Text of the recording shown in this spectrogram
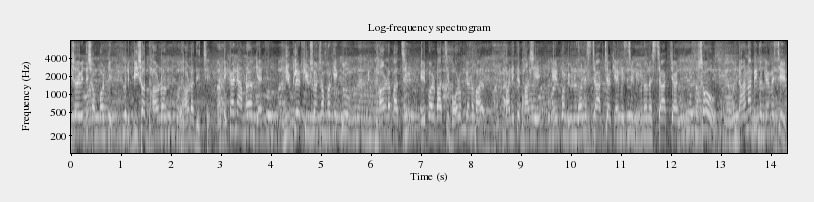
বিষয়বৃদ্ধি সম্পর্কে একটি বিশদ ধারণা ধারণা দিচ্ছে। এখানে আমরা নিউক্লিয়ার ফিউশন সম্পর্কে একটু ধারণা পাচ্ছি। এরপর পাচ্ছি বরফ কেন পানিতে ভাসে। এরপর বিভিন্ন ধরনের স্ট্রাকচার কেমিস্ট্রি বিভিন্ন ধরনের স্ট্রাকচার সহ নানাবিধ কেমিস্ট্রির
